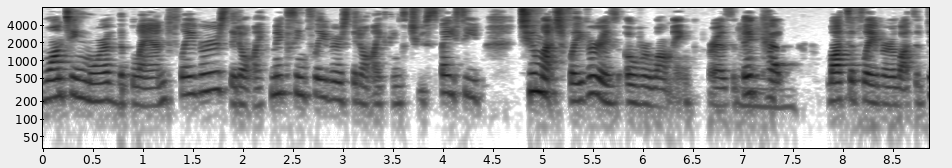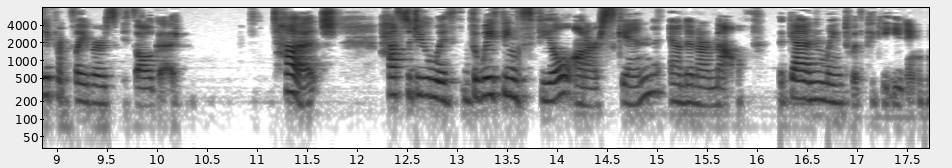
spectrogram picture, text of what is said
wanting more of the bland flavors. They don't like mixing flavors. They don't like things too spicy. Too much flavor is overwhelming. Whereas a big mm. cup, lots of flavor, lots of different flavors, it's all good. Touch has to do with the way things feel on our skin and in our mouth. Again, linked with picky eating.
